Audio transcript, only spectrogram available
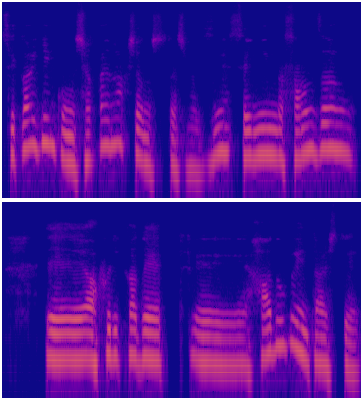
世界銀行の社会学者の人たちがですね、専任が散々、えー、アフリカでえー、ハードウェアに対して、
